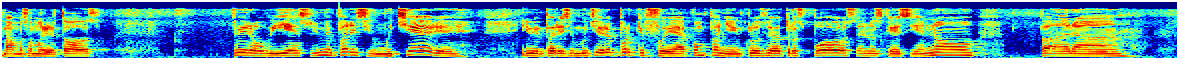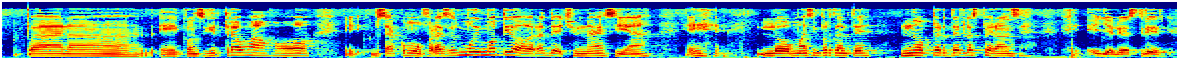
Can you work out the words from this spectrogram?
vamos a morir todos. Pero vi eso y me pareció muy chévere. Y me pareció muy chévere porque fue acompañado incluso de otros posts en los que decían, no, para para eh, conseguir trabajo, o sea, como frases muy motivadoras, de hecho una decía, eh, lo más importante, no perder la esperanza, y yo le iba a escribir,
